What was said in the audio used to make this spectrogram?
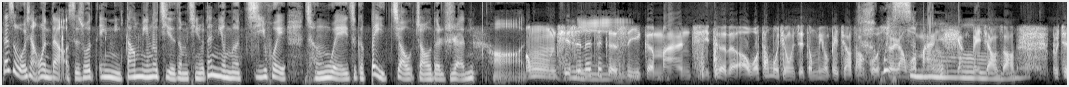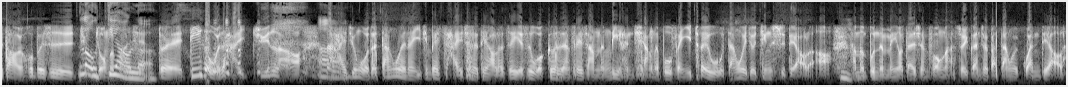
但是我想问戴老师说，哎，你当兵都记得这么清楚，但你有没有机会成为这个被教招的人？哈、嗯，其实呢，你这个是一个蛮奇特的哦。我到目前为止都没有被叫招过，虽为然我蛮想被叫招的，不知道会不会是漏掉了对，第一个我是海军啦哦，嗯那海军我的单位呢已经被裁撤掉了，这也是我个人非常能力很强的部分。一退伍，单位就经史掉了啊、嗯他们不能没有戴胜风啊，所以干脆把单位关掉了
